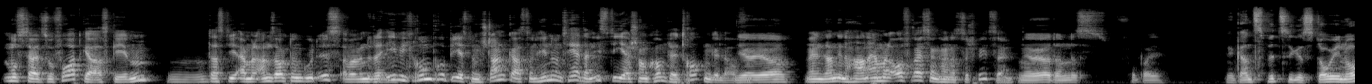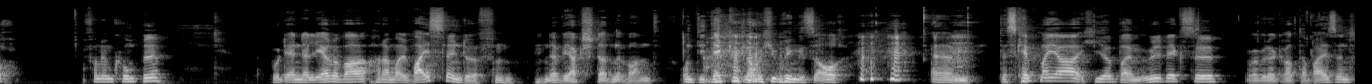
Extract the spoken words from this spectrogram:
musst du halt sofort Gas geben Mhm. dass die einmal ansaugt und gut ist. Aber wenn du da Mhm. ewig rumprobierst mit dem Standgas und hin und her, dann ist die ja schon komplett trocken gelaufen. Ja, ja. Wenn du dann den Hahn einmal aufreißt, dann kann das zu spät sein. Ja, ja, dann ist vorbei. Eine ganz witzige Story noch von einem Kumpel. Wo der in der Lehre war, hat er mal weißeln dürfen in der Werkstatt eine Wand. Und die Decke, glaube ich, übrigens auch. Ähm, das kennt man ja hier beim Ölwechsel, weil wir da gerade dabei sind,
